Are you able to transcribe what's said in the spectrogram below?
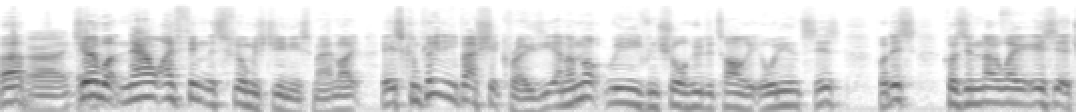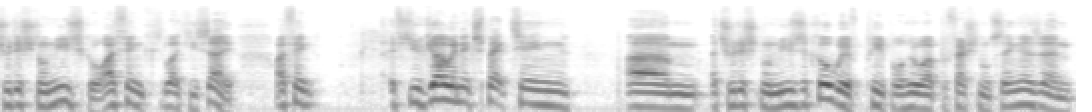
Uh, Alright, Do you know what? Now I think this film is genius, man. Like it's completely batshit crazy, and I'm not really even sure who the target audience is for this, because in no way is it a traditional musical. I think, like you say, I think if you go in expecting um, a traditional musical with people who are professional singers and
